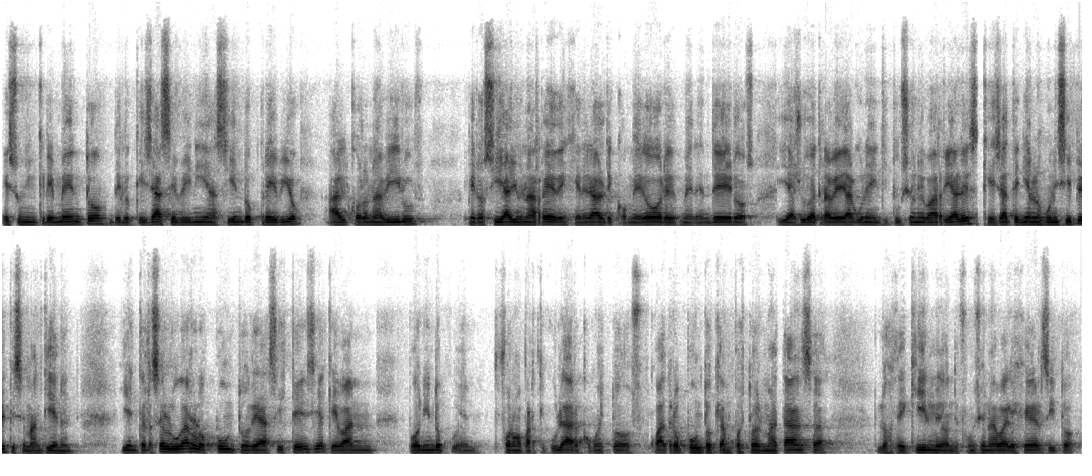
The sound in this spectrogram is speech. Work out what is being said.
es un incremento de lo que ya se venía haciendo previo al coronavirus pero sí hay una red en general de comedores, merenderos y ayuda a través de algunas instituciones barriales que ya tenían los municipios y que se mantienen. Y en tercer lugar, los puntos de asistencia que van poniendo en forma particular, como estos cuatro puntos que han puesto en Matanza, los de Quilme, donde funcionaba el ejército.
